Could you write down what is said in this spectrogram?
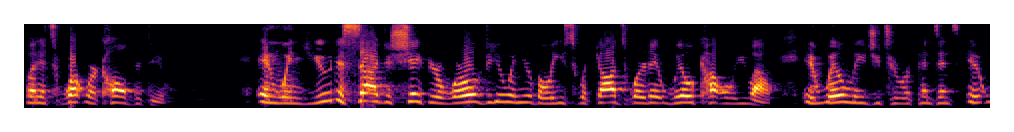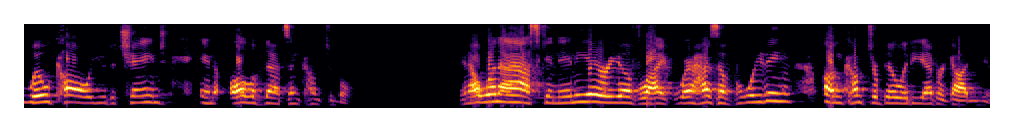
But it's what we're called to do. And when you decide to shape your worldview and your beliefs with God's word, it will call you out. It will lead you to repentance. It will call you to change. And all of that's uncomfortable. And I want to ask in any area of life, where has avoiding uncomfortability ever gotten you?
